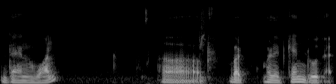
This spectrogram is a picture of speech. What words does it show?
than 1 but, but it can do that.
